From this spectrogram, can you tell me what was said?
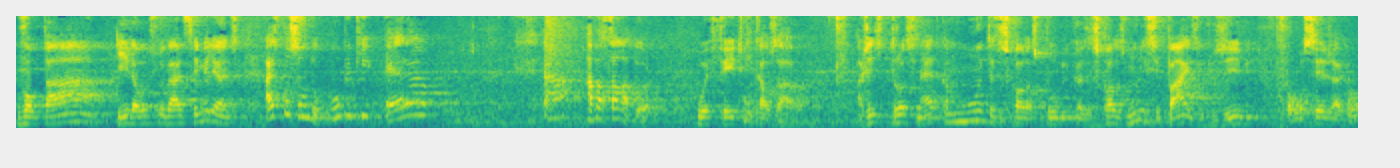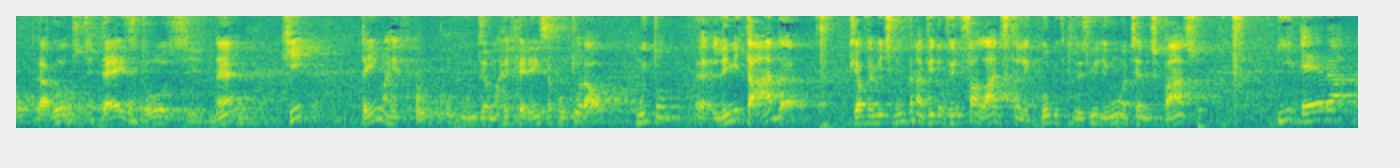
voltar, ir a outros lugares semelhantes. A exposição do Kubrick era avassalador, o efeito que causava. A gente trouxe na época muitas escolas públicas, escolas municipais inclusive, ou seja, garotos de 10, 12, né, que tem uma, vamos dizer, uma referência cultural muito é, limitada, que obviamente nunca na vida ouviram falar de Stanley Kubrick, de 2001, Odisseia no Espaço, e era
